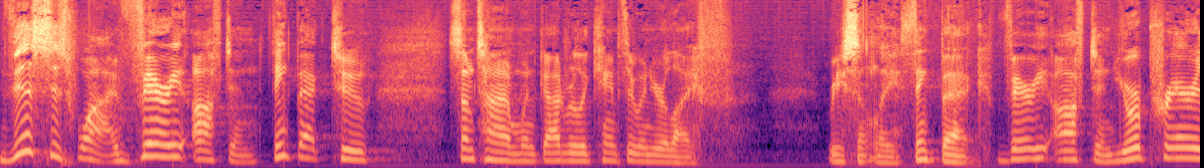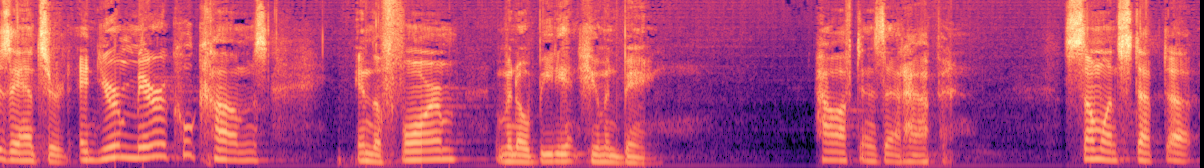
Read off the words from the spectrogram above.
This is why, very often, think back to some time when God really came through in your life recently. Think back. Very often, your prayer is answered and your miracle comes in the form of an obedient human being. How often does that happen? Someone stepped up.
